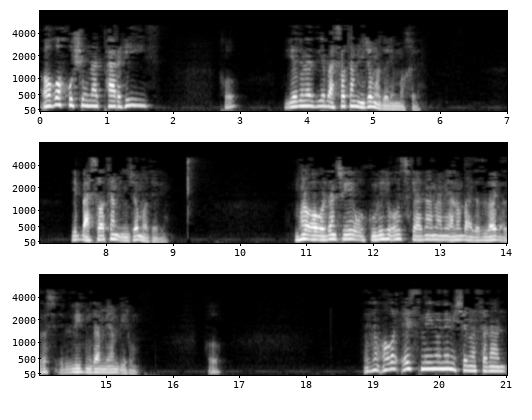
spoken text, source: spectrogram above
آقا خشونت پرهیز. خب؟ یه دونه دیگه بسات هم اینجا ما داریم ماخه یه بسات هم اینجا ما داریم. ما رو آوردن توی گروهی عضو کردم همین الان بعد از لایو ازش لیو میدم میام بیرون. خب؟ آقا اسم اینو نمیشه مثلا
